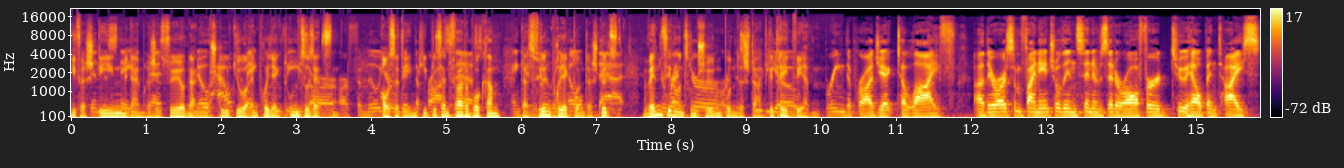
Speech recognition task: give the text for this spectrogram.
die verstehen, mit einem Regisseur und einem Studio ein Projekt umzusetzen. Außerdem gibt es ein Förderprogramm, das Filmprojekte unterstützt, wenn sie in unserem schönen Bundesstaat gedreht werden. Uh, there are some financial incentives that are offered to help entice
